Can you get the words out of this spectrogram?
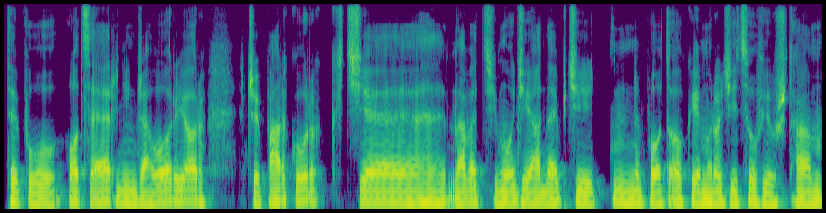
typu OCR, Ninja Warrior, czy parkour, gdzie nawet ci młodzi adepci pod okiem rodziców już tam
